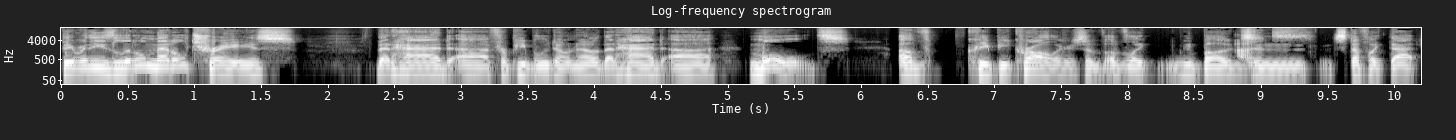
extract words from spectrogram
They were these little metal trays that had, uh, for people who don't know, that had uh, molds of creepy crawlers of, of like bugs and stuff like that.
